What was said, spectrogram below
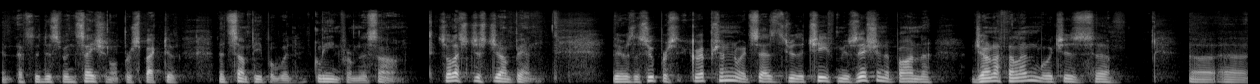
That's the dispensational perspective that some people would glean from this psalm. So let's just jump in. There's a superscription which says, To the chief musician upon the Jonathan, which is uh, uh, uh,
